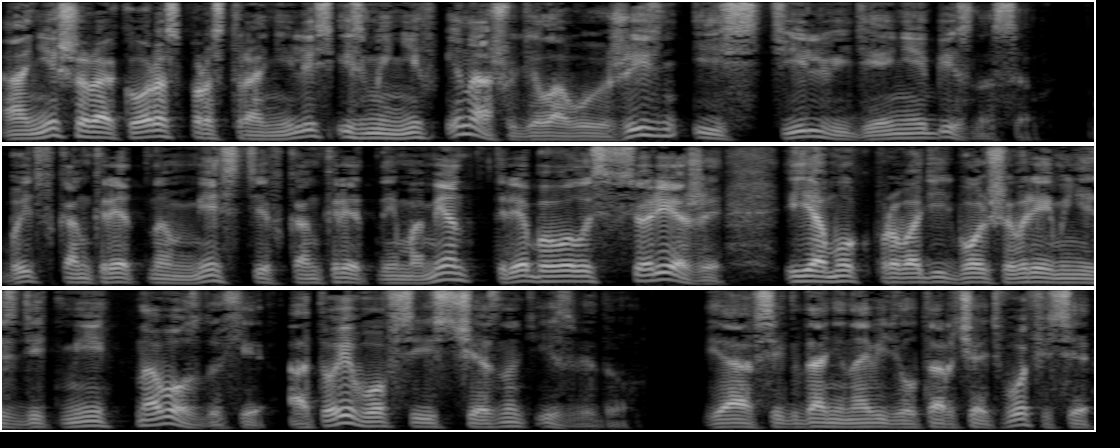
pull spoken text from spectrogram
они широко распространились, изменив и нашу деловую жизнь, и стиль ведения бизнеса. Быть в конкретном месте в конкретный момент требовалось все реже, и я мог проводить больше времени с детьми на воздухе, а то и вовсе исчезнуть из виду. Я всегда ненавидел торчать в офисе,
